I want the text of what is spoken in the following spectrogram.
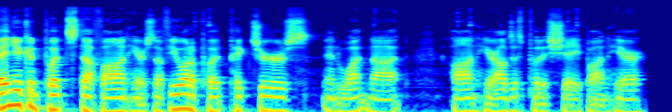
then you can put stuff on here. So if you want to put pictures and whatnot on here, I'll just put a shape on here.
